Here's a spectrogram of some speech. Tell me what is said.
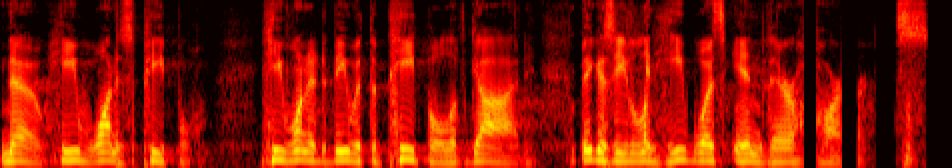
No, he wanted his people. He wanted to be with the people of God because he, he was in their hearts.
